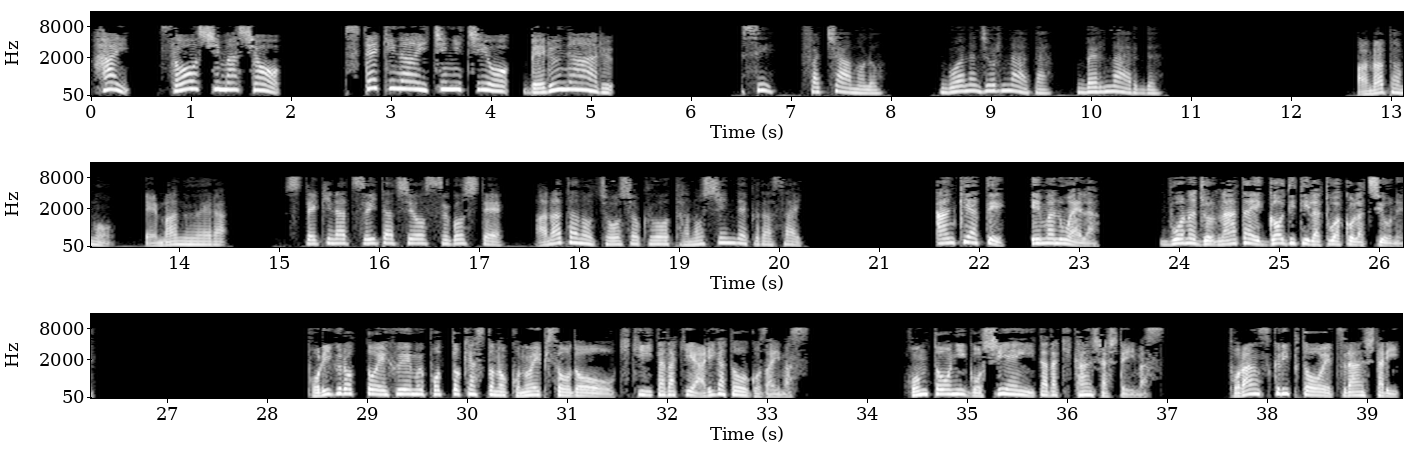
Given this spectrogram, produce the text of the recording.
はい。そうしましょう。素敵な一日を、ベルナール。 Sì, facciamolo. Buona giornata, Bernard. あなたも、エマヌエラ。素敵な1日を過ごして、あなたの朝食を楽しんでください。Anche a te, Emanuela. Buona giornata e goditi la tua colazione. ポリグロット FM ポッドキャストのこのエピソードをお聞きいただきありがとうございます。本当にご支援いただき感謝しています。トランスクリプトを閲覧したり、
